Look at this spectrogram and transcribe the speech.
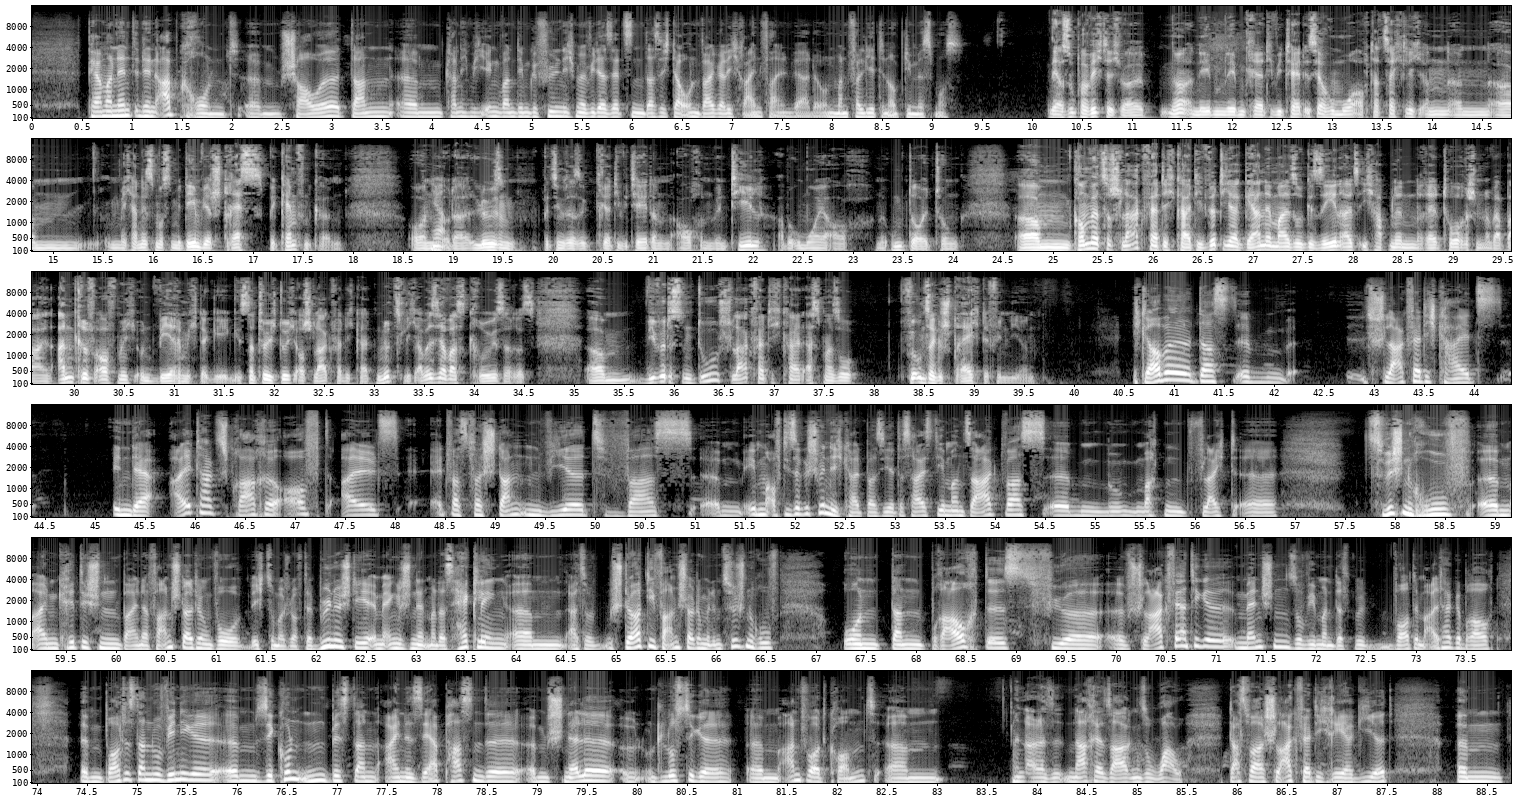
permanent in den Abgrund ähm, schaue, dann ähm, kann ich mich irgendwann dem Gefühl nicht mehr widersetzen, dass ich da unweigerlich reinfallen werde und man verliert den Optimismus. Ja, super wichtig, weil ne, neben, neben Kreativität ist ja Humor auch tatsächlich ein, ein, ähm, Mechanismus, mit dem wir Stress bekämpfen können und ja. oder lösen, beziehungsweise Kreativität dann auch ein Ventil, aber Humor ja auch eine Umdeutung. Ähm, kommen wir zur Schlagfertigkeit. Die wird ja gerne mal so gesehen, als ich habe einen rhetorischen, verbalen Angriff auf mich und wehre mich dagegen. Ist natürlich durchaus Schlagfertigkeit nützlich, aber ist ja was Größeres. Ähm, wie würdest denn du Schlagfertigkeit erstmal so für unser Gespräch definieren? Ich glaube, dass ähm, Schlagfertigkeit in der Alltagssprache oft als etwas verstanden wird, was ähm, eben auf dieser Geschwindigkeit basiert. Das heißt, jemand sagt was, ähm, macht einen vielleicht äh, Zwischenruf, ähm, einen kritischen bei einer Veranstaltung, wo ich zum Beispiel auf der Bühne stehe. Im Englischen nennt man das Heckling, ähm, also stört die Veranstaltung mit einem Zwischenruf und dann braucht es für äh, schlagfertige Menschen, so wie man das Wort im Alltag gebraucht, ähm, braucht es dann nur wenige ähm, Sekunden, bis dann eine sehr passende, ähm, schnelle äh, und lustige ähm, Antwort kommt. Ähm, und alle nachher sagen so, wow, das war schlagfertig reagiert. Ähm,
